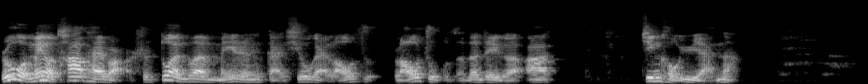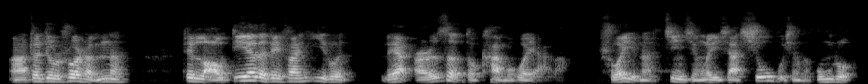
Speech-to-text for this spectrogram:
如果没有他拍板，是断断没人敢修改老主老主子的这个啊金口玉言的啊，这就是说什么呢？这老爹的这番议论，连儿子都看不过眼了，所以呢，进行了一下修补性的工作。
